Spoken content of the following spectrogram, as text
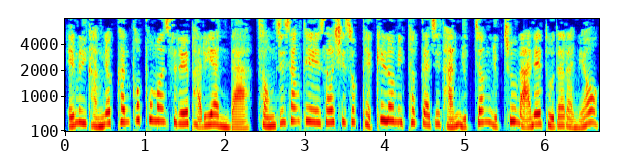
M의 강력한 퍼포먼스를 발휘한다. 정지 상태에서 시속 100km까지 단 6.6초 만에 도달하며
